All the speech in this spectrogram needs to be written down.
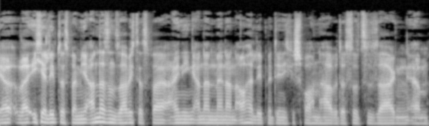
Ja, weil ich erlebe das bei mir anders und so habe ich das bei einigen anderen Männern auch erlebt, mit denen ich gesprochen habe, dass sozusagen ähm,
